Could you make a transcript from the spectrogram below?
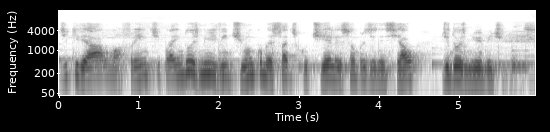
de criar uma frente para, em 2021, começar a discutir a eleição presidencial de 2022.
